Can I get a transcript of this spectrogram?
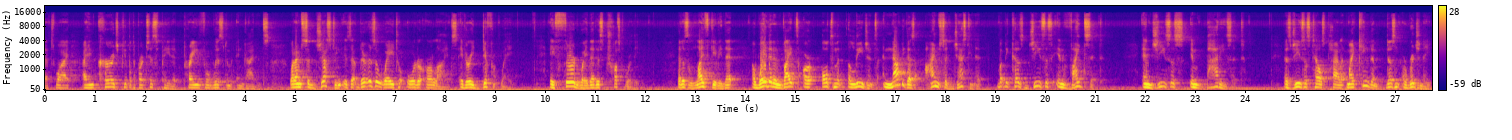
That's why I encourage people to participate in praying for wisdom and guidance. What I'm suggesting is that there is a way to order our lives, a very different way, a third way that is trustworthy, that is life giving, that a way that invites our ultimate allegiance. And not because I'm suggesting it, but because Jesus invites it and Jesus embodies it. As Jesus tells Pilate, My kingdom doesn't originate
